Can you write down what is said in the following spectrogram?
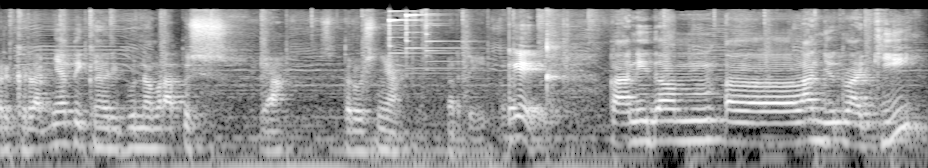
bergeraknya 3600 ya, seterusnya seperti itu. Oke, Kak Nidom eh, lanjut lagi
